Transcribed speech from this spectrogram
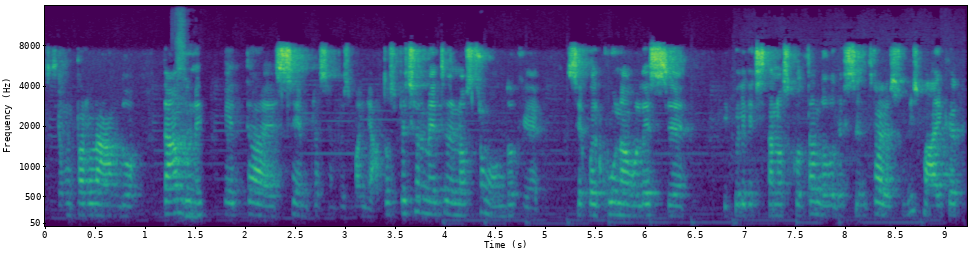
stiamo parlando, dando Sì. un'etichetta è sempre, sempre sbagliato, specialmente nel nostro mondo che se qualcuno volesse, di quelli che ci stanno ascoltando, volesse entrare su Miss Biker,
